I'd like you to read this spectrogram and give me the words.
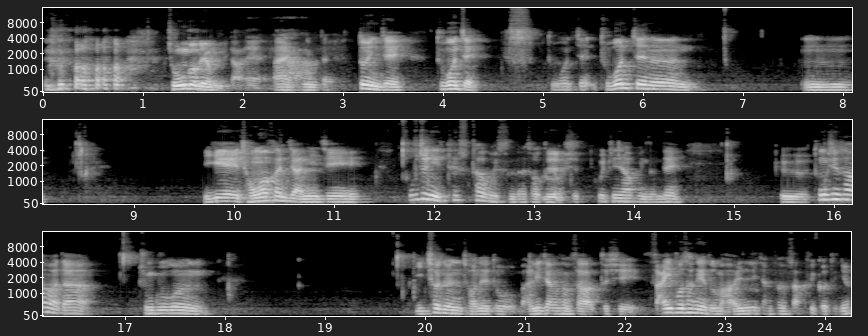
좋은 거 배웁니다. 예. 아, 야, 아닙니다. 예. 또 이제 두 번째 두 번째 두 번째는 음 이게 정확한지 아닌지 꾸준히 테스트하고 있습니다. 저도 네. 역시 꾸준히 하고 있는데 그 통신사마다 중국은 2000년 전에도 만리장성 쌓았듯이 사이버상에도 만리장성 쌓고 있거든요.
